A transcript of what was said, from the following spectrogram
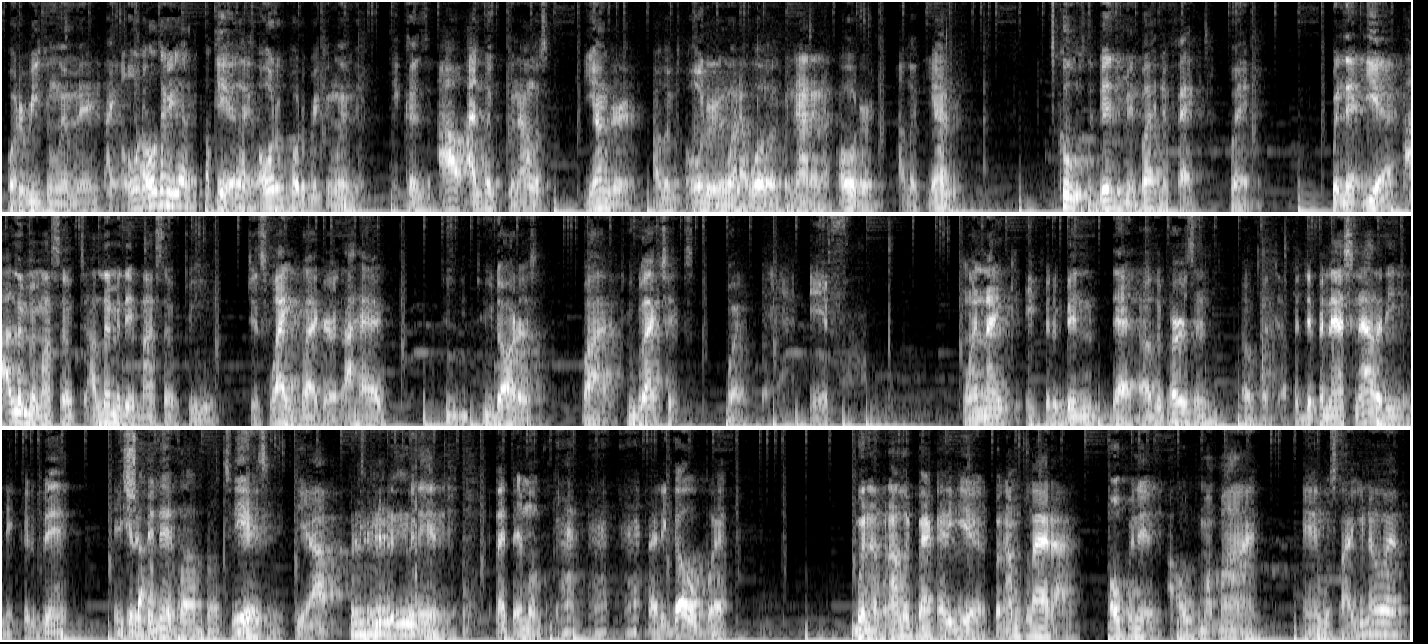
Puerto Rican women, like older, Older, yeah. Okay, yeah, like older Puerto Rican women. Because I, I looked when I was younger, I looked older than what I was, but now that I'm older, I look younger. It's cool. It's the Benjamin Button effect, but when that, yeah, I limit myself. To, I limited myself to just white and black girls. I had two two daughters by two black chicks, but if one night it could have been that other person of a, of a different nationality, and it could have been it could have been them. club, bro, too yeah, easy. yeah. I went in, let them up, let it go. But when I, when I look back at it, yeah. But I'm glad I opened it. I opened my mind and was like, you know what?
